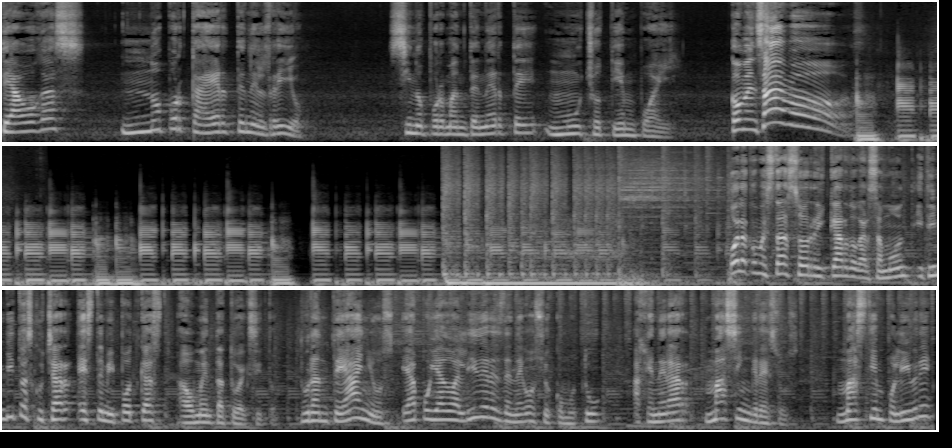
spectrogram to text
Te ahogas no por caerte en el río, sino por mantenerte mucho tiempo ahí. ¡Comenzamos! Hola, ¿cómo estás? Soy Ricardo Garzamont y te invito a escuchar este mi podcast Aumenta tu éxito. Durante años he apoyado a líderes de negocio como tú a generar más ingresos, más tiempo libre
